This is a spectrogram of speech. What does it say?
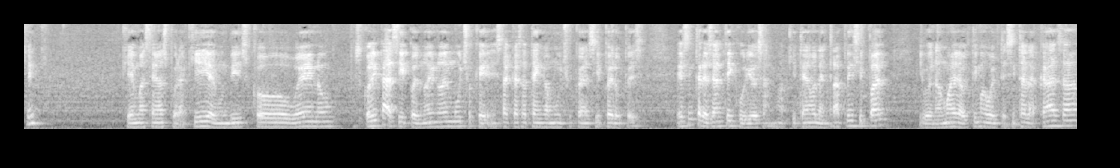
Sí, ¿Qué más tenemos por aquí? ¿Algún disco bueno? Pues cositas así, pues no hay, no hay mucho que esta casa tenga mucho casi, pero pues es interesante y curiosa. Aquí tenemos la entrada principal y bueno, vamos a la última vueltecita a la casa,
